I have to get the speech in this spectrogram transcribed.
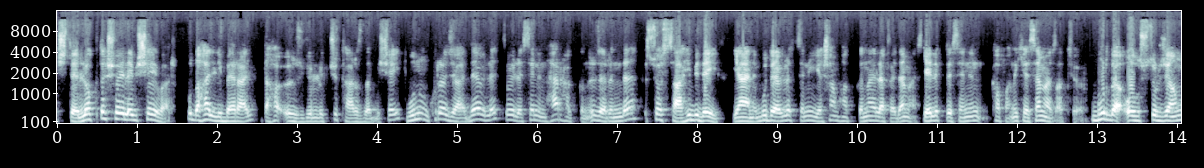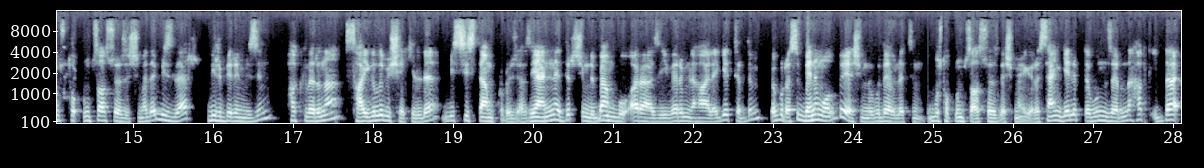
işte Locke'da şöyle bir şey var. Bu daha liberal, daha özgürlükçü tarzda bir şey. Bunun kuracağı devlet böyle senin her hakkın üzerinde söz sahibi değil. Yani bu devlet senin yaşam hakkına laf edemez. Gelip de senin kafanı kesemez atıyorum. Burada oluşturacağımız toplumsal sözleşmede bizler birbirimizin haklarına saygılı bir şekilde bir sistem kuracağız. Yani nedir? Şimdi ben bu araziyi verimli hale getirdim ve burası benim oldu ya şimdi bu devletin bu toplumsal sözleşmeye göre. Sen gelip de bunun üzerinde hak iddia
